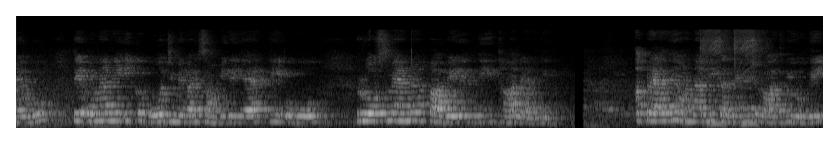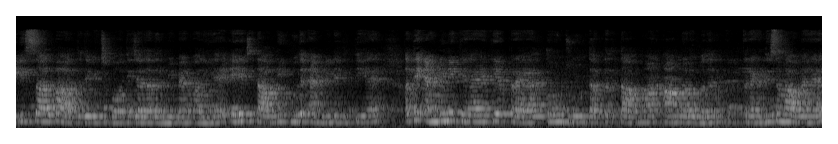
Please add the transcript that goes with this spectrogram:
ਹੈ ਉਹ। ਤੇ ਉਹਨਾਂ ਨੇ ਇੱਕ ਹੋਰ ਜ਼ਿੰਮੇਵਾਰੀ ਸੌਂਪੀ ਗਈ ਹੈ ਕਿ ਉਹ ਰੋਸਮੈਨ ਪਾਵੇਲ ਦੀ ਥਾਂ ਲੈਣਗੇ। ਅਪ੍ਰੈਲ ਦੇ ਆਉਣ ਨਾਲ ਹੀ ਗਰਮੀ ਦੀ ਸ਼ੁਰੂਆਤ ਵੀ ਹੋ ਗਈ। ਇਸ ਸਾਲ ਭਾਰਤ ਦੇ ਵਿੱਚ ਬਹੁਤ ਹੀ ਜ਼ਿਆਦਾ ਗਰਮੀ ਪੈਣ ਵਾਲੀ ਹੈ। ਇਹ ਚੇਤਾਵਨੀ ਖੁਦ ਐਮਡੀ ਨੇ ਦਿੱਤੀ ਹੈ ਅਤੇ ਐਮਡੀ ਨੇ ਕਿਹਾ ਹੈ ਕਿ ਅਪ੍ਰੈਲ ਤੋਂ ਜੂਨ ਤੱਕ ਤਾਪਮਾਨ ਆਮ ਨਾਲੋਂ ਵਧਣ ਰਹਿਣ ਦੀ ਸੰਭਾਵਨਾ ਹੈ।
